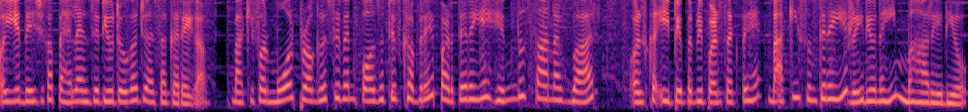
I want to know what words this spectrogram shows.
और ये देश का पहला इंस्टीट्यूट होगा जो ऐसा करेगा। बाकी for more progressive and positive खबरें पढ़ते रहिए हिंदुस्तान अखबार और इसका ई पेपर भी पढ़ सकते हैं। बाकी सुनते रहिए रेडियो नहीं महा रेडियो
